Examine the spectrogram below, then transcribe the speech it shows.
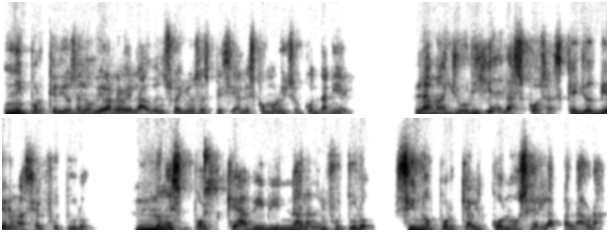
ni porque Dios se los hubiera revelado en sueños especiales como lo hizo con Daniel. La mayoría de las cosas que ellos vieron hacia el futuro no es porque adivinaran el futuro, sino porque al conocer la palabra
